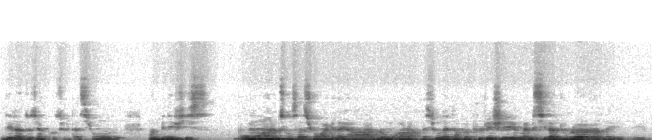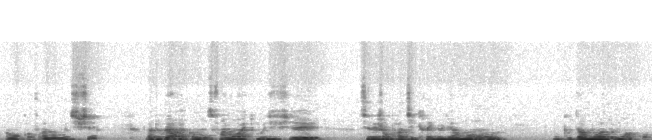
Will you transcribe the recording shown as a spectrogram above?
dès la deuxième consultation, un bénéfice au moins une sensation agréable, au moins l'impression d'être un peu plus léger, même si la douleur est, pas encore vraiment modifiée. La douleur, elle commence vraiment à être modifiée si les gens pratiquent régulièrement au bout d'un mois, deux mois. Quoi.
